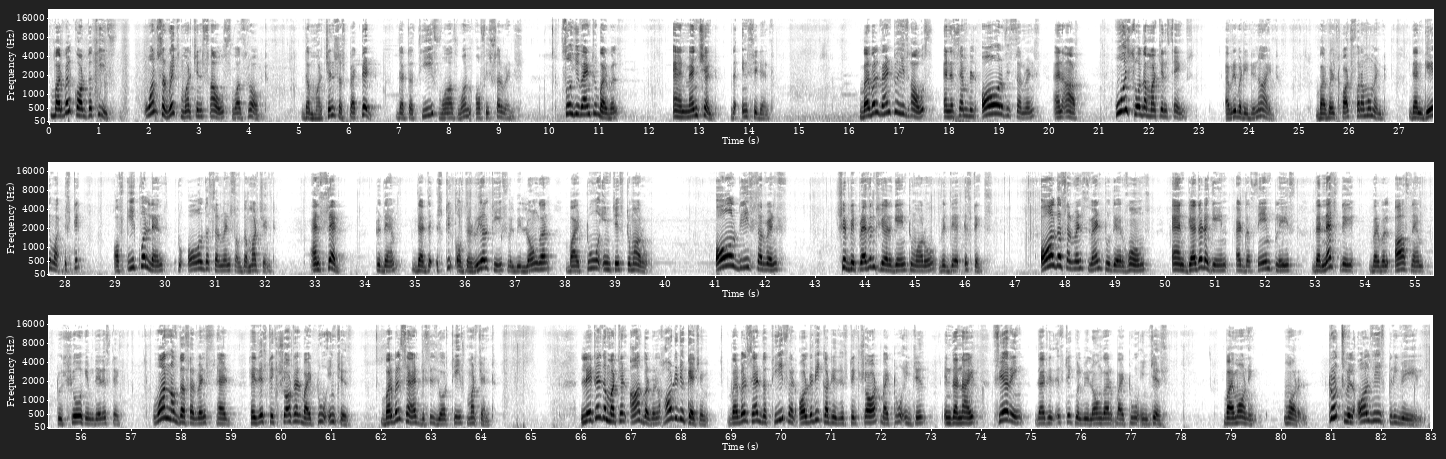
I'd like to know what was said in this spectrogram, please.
Birbal caught the thief. Once a rich merchant's house was robbed. The merchant suspected that the thief was one of his servants. So he went to Birbal and mentioned the incident. Birbal went to his house and assembled all of his servants and asked, Who stole the merchant's things? Everybody denied. Birbal thought for a moment, then gave a stick of equal length to all the servants of the merchant, and said to them that the stick of the real thief will be longer by two inches tomorrow. All these servants should be present here again tomorrow with their sticks. All the servants went to their homes and gathered again at the same place the next day. Birbal asked them to show him their sticks. One of the servants had his stick shorter by two inches. Birbal said, This is your thief merchant. Later, the merchant asked Birbal, How did you catch him? Birbal said the thief had already cut his stick short by two inches in the night, fearing that his stick will be longer by two inches by morning. Moral Truth will always prevail.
